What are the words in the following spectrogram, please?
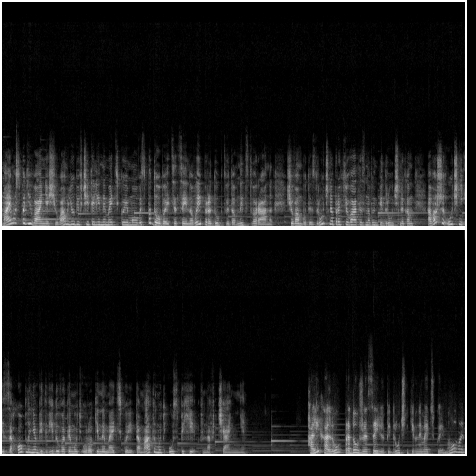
Маємо сподівання, що вам, любі вчителі німецької мови, сподобається цей новий продукт видавництва ранок, що вам буде зручно працювати з новим підручником, а ваші учні із захопленням відвідуватимуть уроки німецької та матимуть успіхи в навчанні. Халі Халю продовжує серію підручників німецької мови,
